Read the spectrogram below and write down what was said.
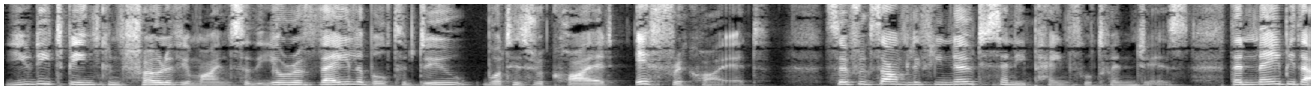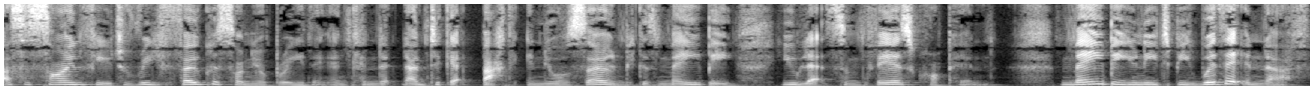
You need to be in control of your mind so that you're available to do what is required if required. So, for example, if you notice any painful twinges, then maybe that's a sign for you to refocus on your breathing and, can, and to get back in your zone because maybe you let some fears crop in. Maybe you need to be with it enough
